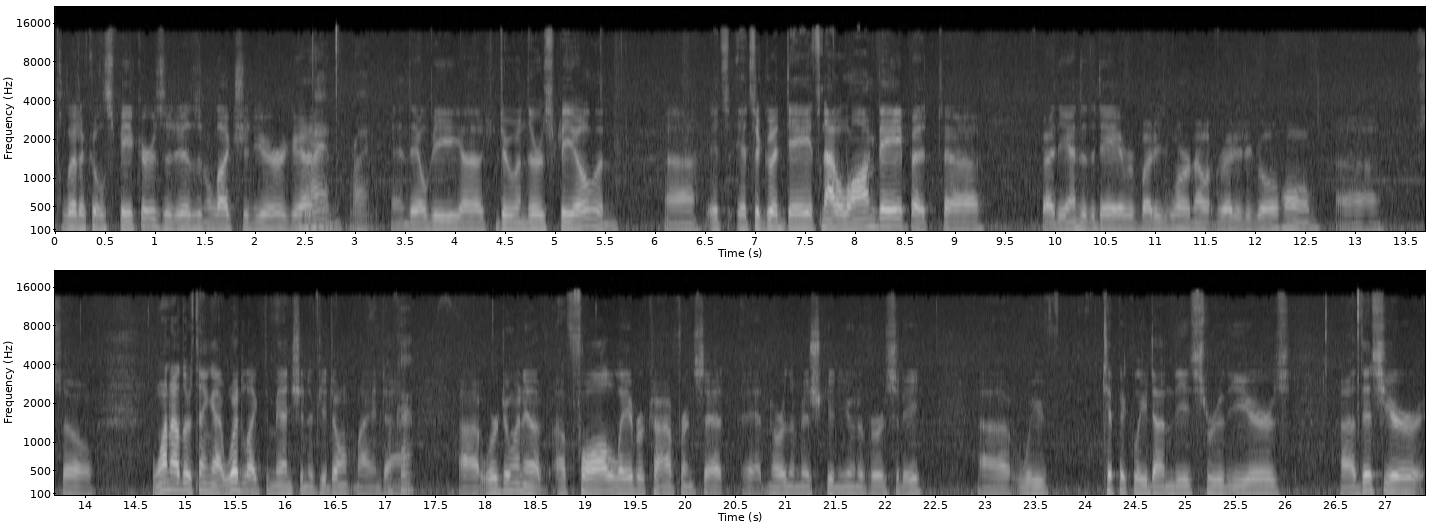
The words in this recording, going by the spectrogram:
political speakers. It is an election year again, Right, and, right. and they'll be uh, doing their spiel. And uh, it's it's a good day. It's not a long day, but uh, by the end of the day, everybody's worn out and ready to go home. Uh, so, one other thing I would like to mention, if you don't mind, Don. Okay. Uh, we're doing a, a fall labor conference at, at Northern Michigan University. Uh, we've typically done these through the years. Uh, this year,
